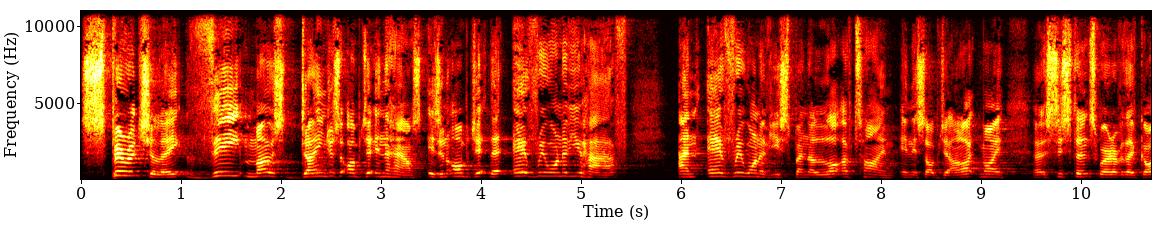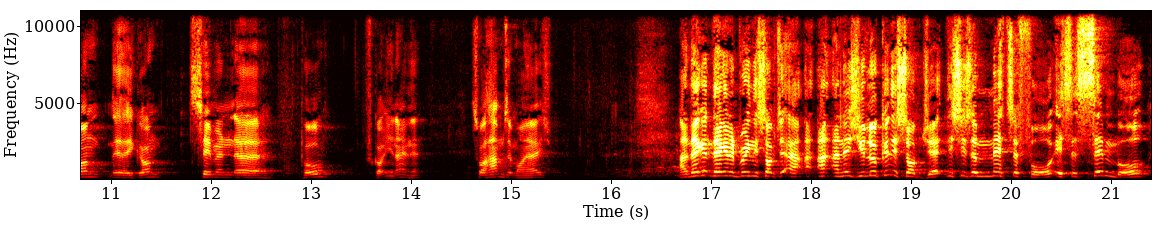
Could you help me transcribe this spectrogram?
Spiritually, the most dangerous object in the house is an object that every one of you have, and every one of you spend a lot of time in this object. I like my uh, assistants wherever they've gone. There they've gone. Tim and uh, Paul. Forgot your name then. That's what happens at my age. And they're, they're going to bring this object out. And as you look at this object, this is a metaphor, it's a symbol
